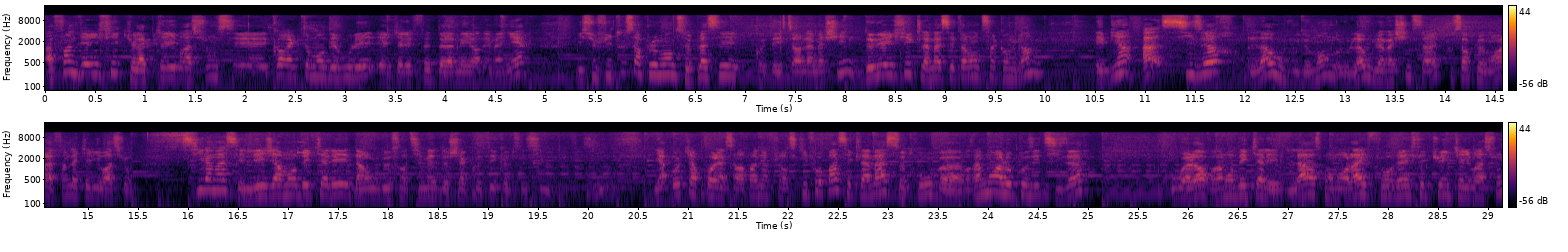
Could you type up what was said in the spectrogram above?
Afin de vérifier que la calibration s'est correctement déroulée et qu'elle est faite de la meilleure des manières, il suffit tout simplement de se placer côté extérieur de la machine, de vérifier que la masse étalon de 50 grammes est bien à 6 heures, là où vous demande, là où la machine s'arrête tout simplement à la fin de la calibration. Si la masse est légèrement décalée d'un ou deux centimètres de chaque côté comme ceci il n'y a aucun problème, ça n'aura pas d'influence. Ce qu'il ne faut pas, c'est que la masse se trouve euh, vraiment à l'opposé de 6 heures, ou alors vraiment décalée. Là, à ce moment-là, il faut réeffectuer une calibration,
